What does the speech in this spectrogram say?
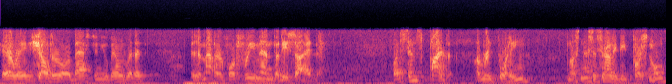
air raid shelter or bastion you build with it is a matter for free men to decide. But since part of reporting must necessarily be personal,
